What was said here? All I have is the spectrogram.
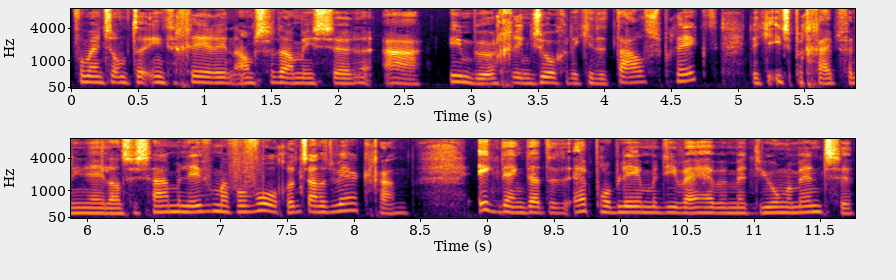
voor mensen om te integreren in Amsterdam is... Uh, A, inburgering, zorgen dat je de taal spreekt. Dat je iets begrijpt van die Nederlandse samenleving. Maar vervolgens aan het werk gaan. Ik denk dat het hè, problemen die wij hebben met jonge mensen...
